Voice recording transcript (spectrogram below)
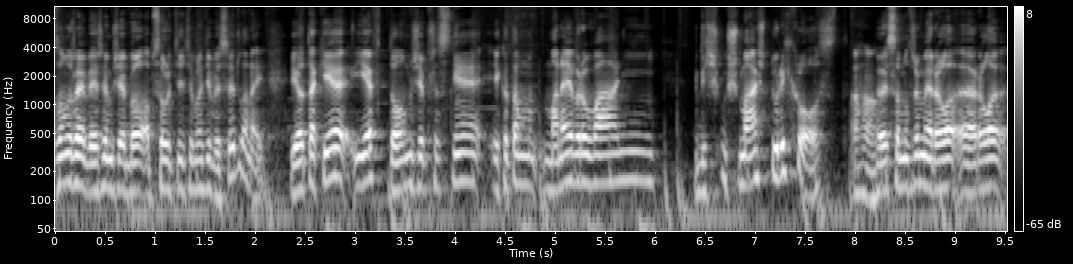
samozřejmě věřím, že byl absolutně tímhle vysvětlený, jo, tak je, je v tom, že přesně jako tam manévrování když už máš tu rychlost, Aha. to je samozřejmě rele, rele,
